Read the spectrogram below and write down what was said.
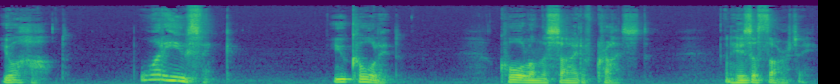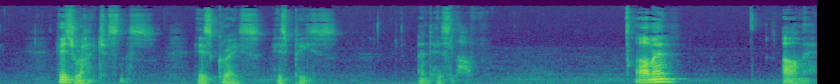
your heart. What do you think? You call it. Call on the side of Christ and his authority, his righteousness, his grace, his peace, and his love. Amen. Amen.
